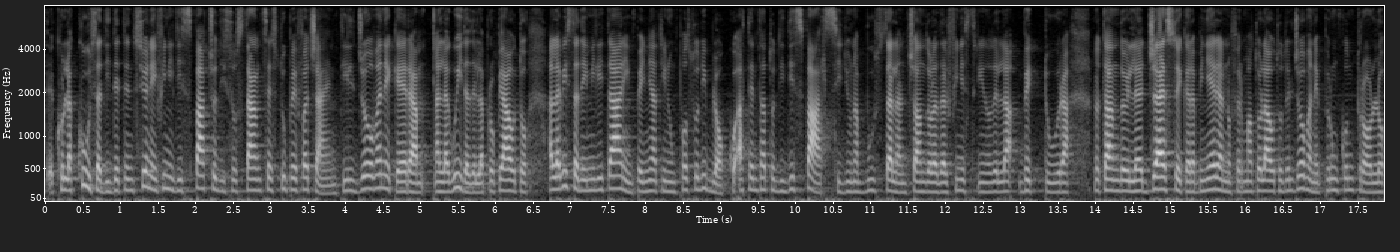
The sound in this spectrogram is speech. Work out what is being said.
di, detenzione ai fini di spaccio di sostanze stupefacenti. Il giovane, che era alla guida della propria auto alla vista dei militari impegnati in un posto di blocco, ha tentato di disfarsi di una busta lanciandola dal finestrino della vettura. Notando il gesto, i carabinieri hanno fermato l'auto del giovane per un controllo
